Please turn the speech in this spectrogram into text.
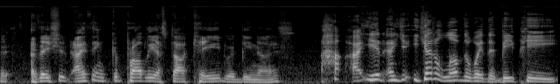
Uh, They should. I think probably a stockade would be nice. I, you, you got to love the way that BP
